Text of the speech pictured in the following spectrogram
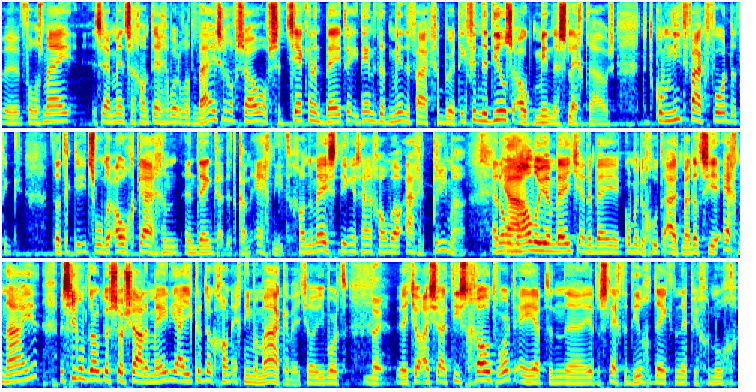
eh, volgens mij zijn mensen gewoon tegenwoordig wat wijzer of zo. Of ze checken het beter. Ik denk dat dat minder vaak gebeurt. Ik vind de deals ook minder slecht trouwens. Het komt niet vaak voor dat ik, dat ik iets onder ogen krijg en, en denk, ja, dit kan echt niet. Gewoon de meeste dingen zijn gewoon wel eigenlijk prima. En dan Ja. onderhandel je een beetje en dan ben je, kom je er goed uit. Maar dat zie je echt naaien. Misschien komt het ook door sociale media. Je kunt het ook gewoon echt niet meer maken, weet je wel. Je wordt, nee. weet je wel, als je artiest groot wordt en je hebt een, eh, je hebt een slechte deal getekend, dan heb je genoeg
